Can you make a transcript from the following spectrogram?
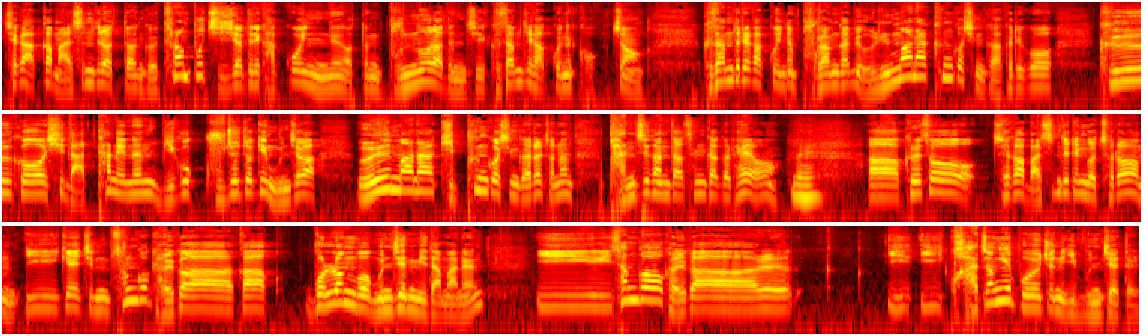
제가 아까 말씀드렸던 그 트럼프 지지자들이 갖고 있는 어떤 분노라든지 그 사람들이 갖고 있는 걱정, 그 사람들이 갖고 있는 불안감이 얼마나 큰 것인가, 그리고 그것이 나타내는 미국 구조적인 문제가 얼마나 깊은 것인가를 저는 반증한다 생각을 해요. 네. 아, 그래서 제가 말씀드린 것처럼 이게 지금 선거 결과가 물론 뭐 문제입니다만은 이 선거 결과를 이, 이 과정에 보여주는 이 문제들.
